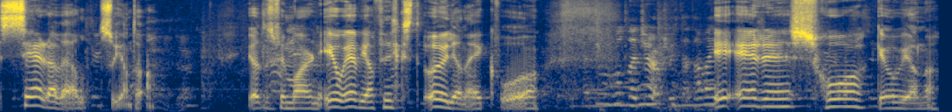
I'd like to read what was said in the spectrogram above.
sera vel, så gjør tar. ta. I alle fem årene. Jeg og Evi har fylkst øyene jeg, og jeg er så gøy vi henne.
